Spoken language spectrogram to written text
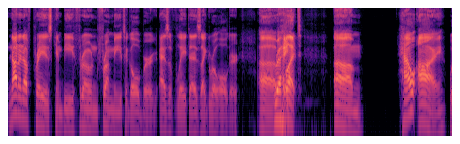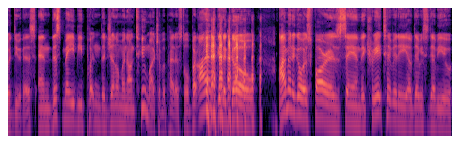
not enough praise can be thrown from me to Goldberg as of late as I grow older. Uh, Right. But um, how I would do this, and this may be putting the gentleman on too much of a pedestal, but I'm gonna go. I'm gonna go as far as saying the creativity of WCW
